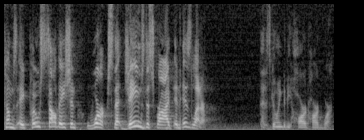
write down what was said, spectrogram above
comes a post-salvation works that James described in his letter that is going to be hard hard work.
